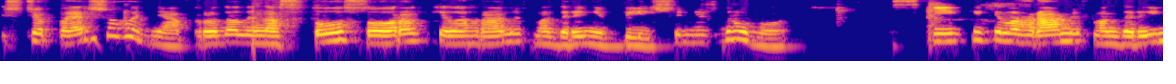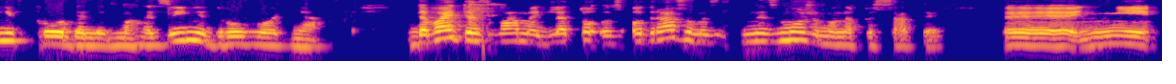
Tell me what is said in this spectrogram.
що першого дня продали на 140 кілограмів мандаринів більше, ніж другого. Скільки кілограмів мандаринів продали в магазині другого дня? Давайте з вами для того одразу ми не зможемо написати е, ні,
